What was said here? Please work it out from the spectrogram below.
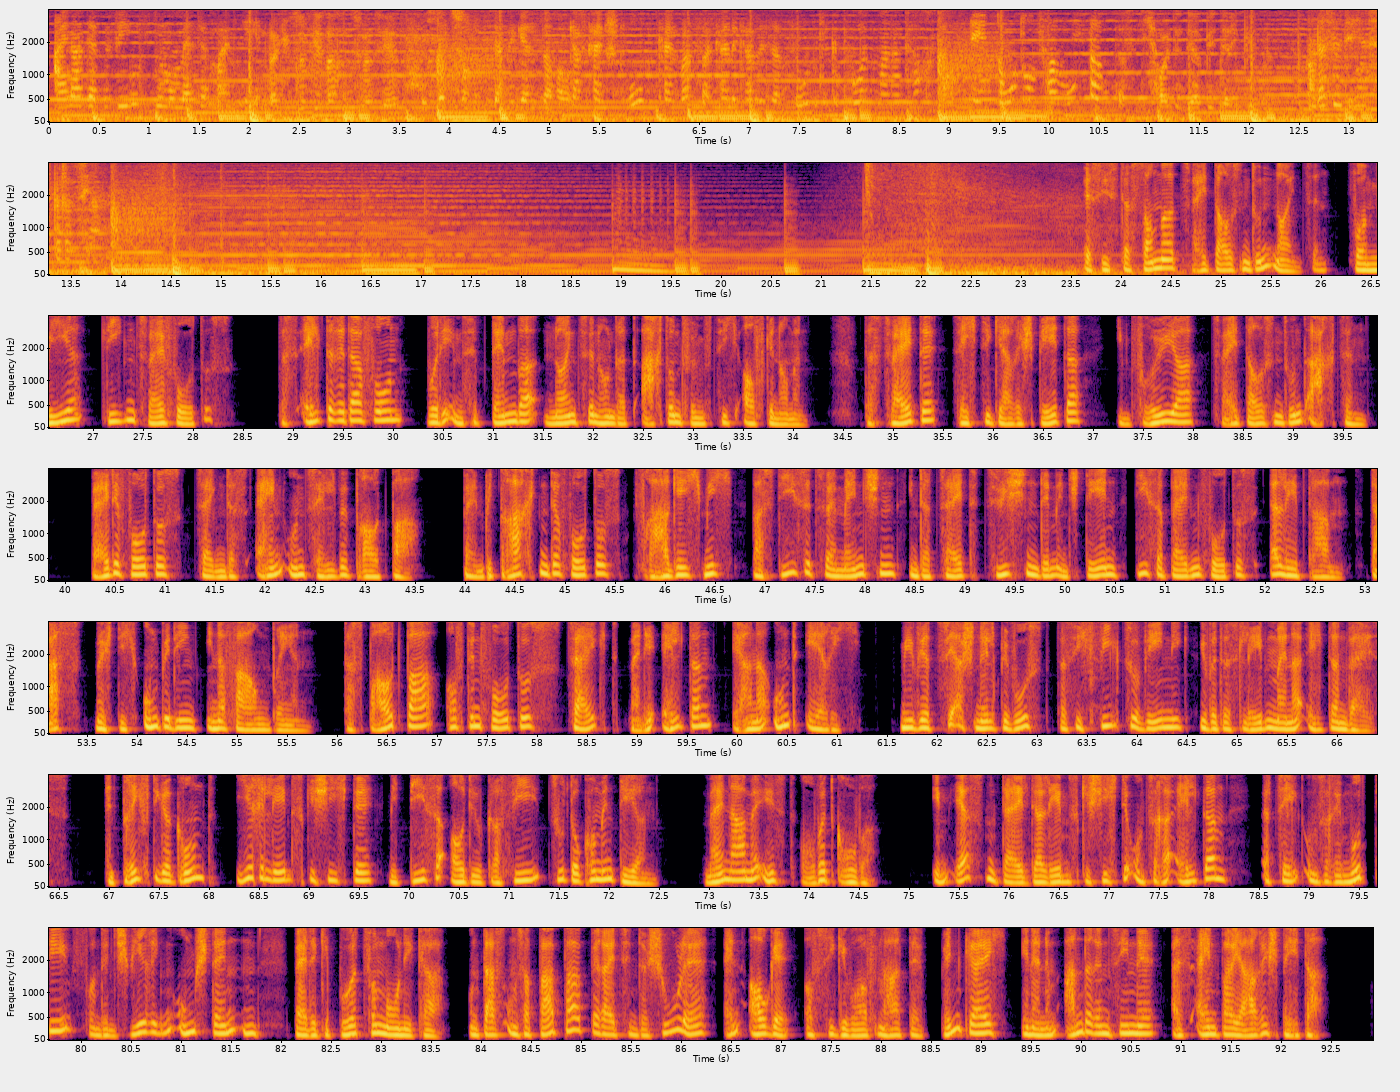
Einer der bewegendsten Momente in meinem Leben. Da gibt es so viele Sachen zu erzählen. Ich hätte schon wieder eine Gänsehaut. Es gab keinen Strom, kein Wasser, keine Kanalisation. Die Geburt meiner Tochter. Den Tod unserer Mutter. Dass ich heute der bin, der ich bin. Und das ist die Inspiration. Es ist der Sommer 2019. Vor mir liegen zwei Fotos. Das ältere davon wurde im September 1958 aufgenommen. Das zweite 60 Jahre später im Frühjahr 2018. Beide Fotos zeigen das ein und selbe Brautpaar. Beim Betrachten der Fotos frage ich mich, was diese zwei Menschen in der Zeit zwischen dem Entstehen dieser beiden Fotos erlebt haben. Das möchte ich unbedingt in Erfahrung bringen. Das Brautpaar auf den Fotos zeigt meine Eltern Erna und Erich. Mir wird sehr schnell bewusst, dass ich viel zu wenig über das Leben meiner Eltern weiß. Ein triftiger Grund, ihre Lebensgeschichte mit dieser Audiografie zu dokumentieren. Mein Name ist Robert Gruber. Im ersten Teil der Lebensgeschichte unserer Eltern erzählt unsere Mutti von den schwierigen Umständen bei der Geburt von Monika und dass unser Papa bereits in der Schule ein Auge auf sie geworfen hatte, wenngleich in einem anderen Sinne als ein paar Jahre später.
